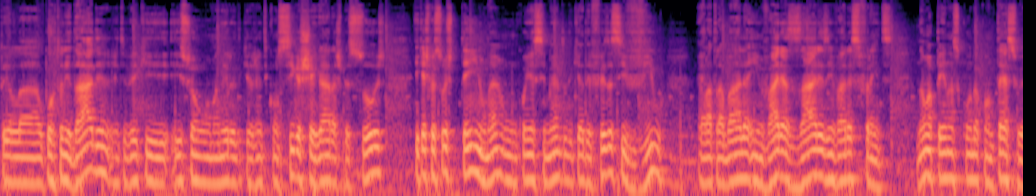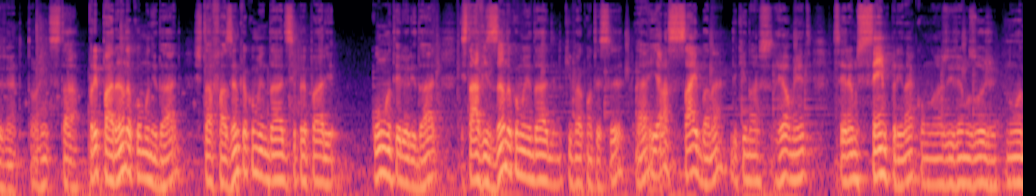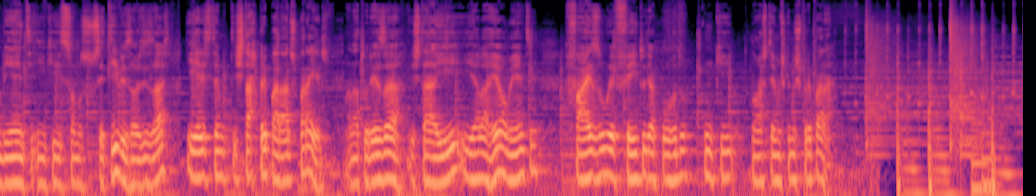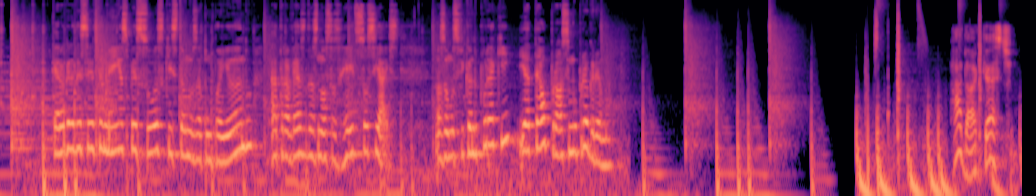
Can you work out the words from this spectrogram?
Pela oportunidade, a gente vê que isso é uma maneira de que a gente consiga chegar às pessoas e que as pessoas tenham né, um conhecimento de que a defesa civil ela trabalha em várias áreas, em várias frentes não apenas quando acontece o evento. Então a gente está preparando a comunidade, está fazendo que a comunidade se prepare com anterioridade, está avisando a comunidade do que vai acontecer, né? E ela saiba, né, de que nós realmente seremos sempre, né, como nós vivemos hoje, num ambiente em que somos suscetíveis aos desastres, e eles têm que estar preparados para eles. A natureza está aí e ela realmente faz o efeito de acordo com que nós temos que nos preparar. Quero agradecer também as pessoas que estão nos acompanhando através das nossas redes sociais. Nós vamos ficando por aqui e até o próximo programa. Radarcast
